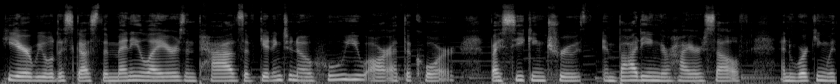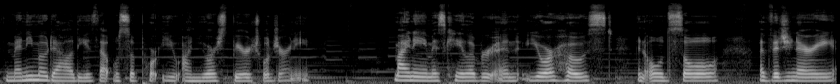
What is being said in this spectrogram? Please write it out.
Here, we will discuss the many layers and paths of getting to know who you are at the core by seeking truth, embodying your higher self, and working with many modalities that will support you on your spiritual journey. My name is Cayla Brewton, your host, an old soul, a visionary,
